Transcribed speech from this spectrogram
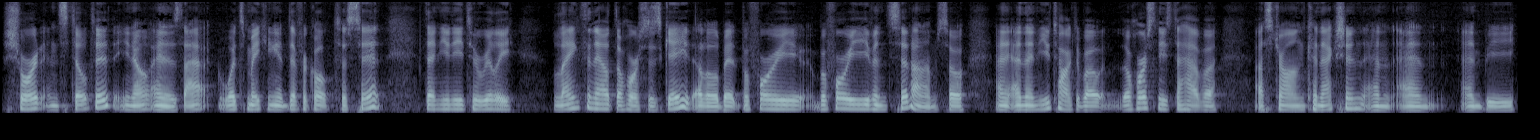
short and stilted, you know, and is that what's making it difficult to sit, then you need to really lengthen out the horse's gait a little bit before we before you even sit on him. So, and, and then you talked about the horse needs to have a, a strong connection and and and be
